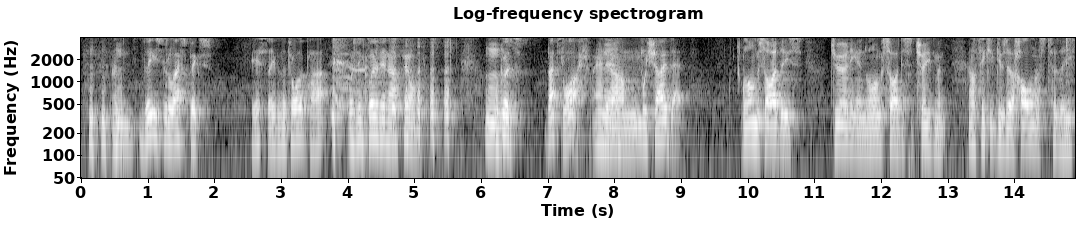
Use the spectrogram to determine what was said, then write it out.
and these little aspects, yes, even the toilet part, was included in our film because that's life, and Yeah. um, we showed that alongside these journey and alongside this achievement, and I think it gives it a wholeness to the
